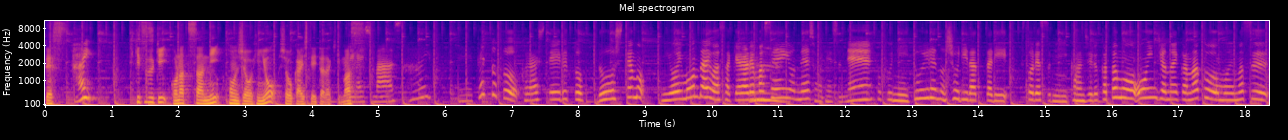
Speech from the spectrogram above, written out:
です。はい。引き続き小夏さんに本商品を紹介していただきおます。願いします。はい、えーペットと暮らしているとどうしても匂い問題は避けられませんよね、そうですね。特にトイレの処理だったりストレスに感じる方も多いんじゃないかなと思います。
